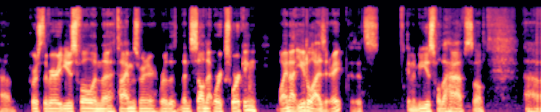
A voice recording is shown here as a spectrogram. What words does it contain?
Uh, of course, they're very useful in the times where, where the, the cell network's working. Why not utilize it, right? Because it's, going to be useful to have. So uh,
